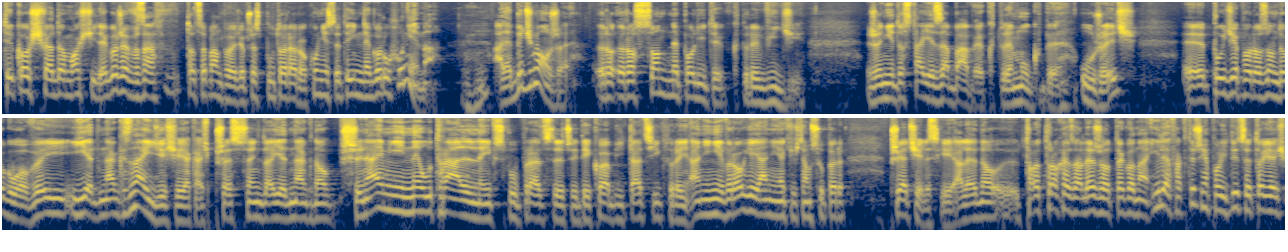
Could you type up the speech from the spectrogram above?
tylko świadomości tego, że za, to, co pan powiedział, przez półtora roku niestety innego ruchu nie ma. Ale być może ro, rozsądny polityk, który widzi, że nie dostaje zabawek, które mógłby użyć, pójdzie po rozum do głowy i jednak znajdzie się jakaś przestrzeń dla jednak no, przynajmniej neutralnej współpracy, czyli tej koabitacji, której ani nie wrogiej, ani jakiejś tam super przyjacielskiej. Ale no, to trochę zależy od tego, na ile faktycznie polityce to jest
